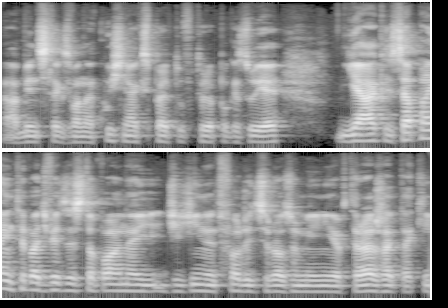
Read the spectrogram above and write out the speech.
a więc tak zwana kuźnia ekspertów, który pokazuje jak zapamiętywać wiedzę z dowolnej dziedziny, tworzyć zrozumienie, wdrażać takie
